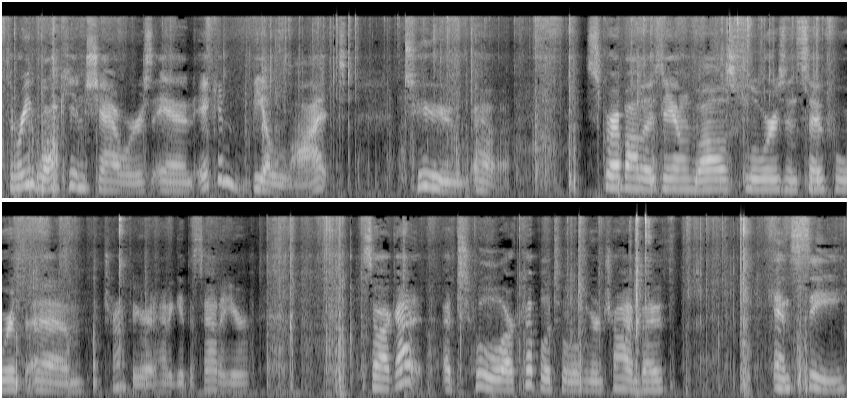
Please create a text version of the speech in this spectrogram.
three walk-in showers, and it can be a lot to uh, scrub all those down, walls, floors, and so forth. Um, trying to figure out how to get this out of here. So I got a tool, or a couple of tools. We're going to try them both and see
